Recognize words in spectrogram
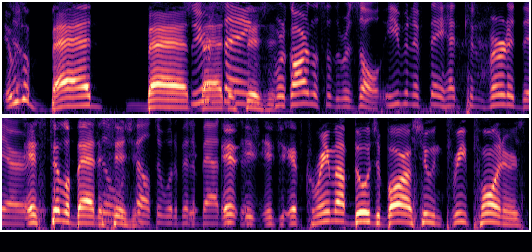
It was a bad, bad, So you're bad saying, decision. regardless of the result, even if they had converted there, It's still a bad still decision. Felt it would have been a bad decision. if, if, if Kareem Abdul-Jabbar is shooting three pointers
